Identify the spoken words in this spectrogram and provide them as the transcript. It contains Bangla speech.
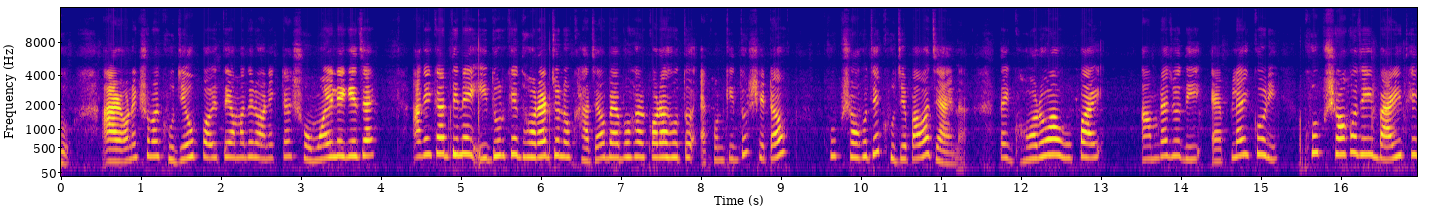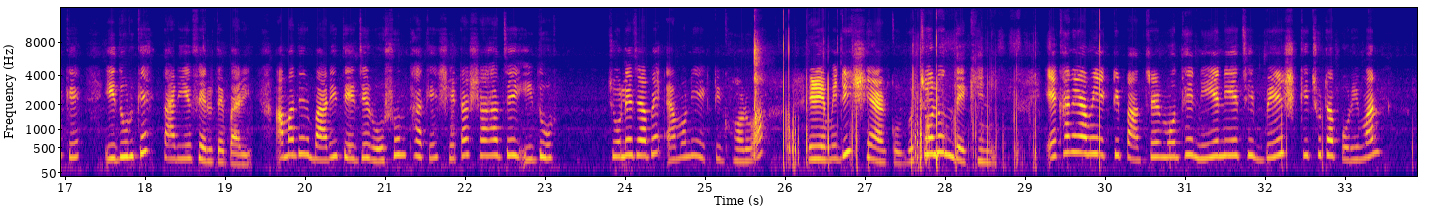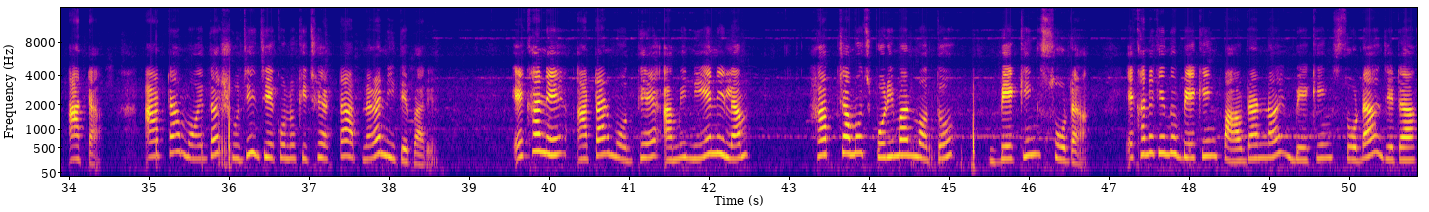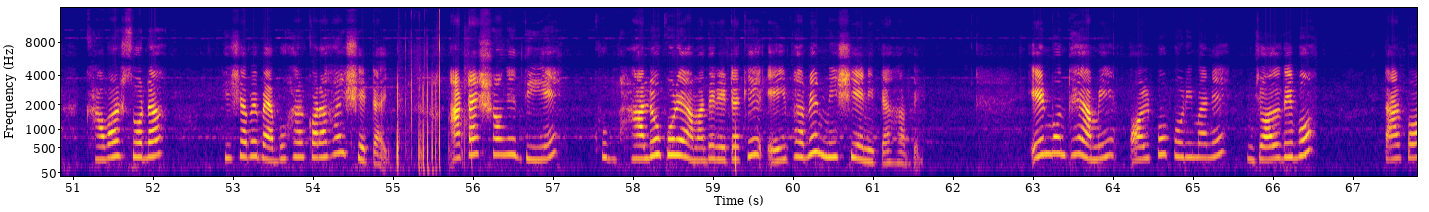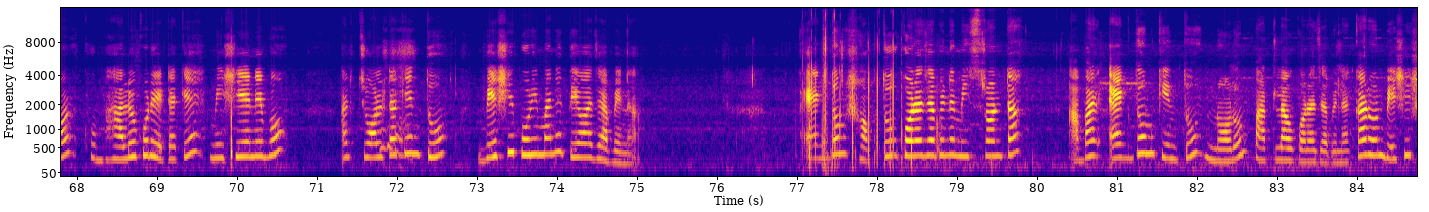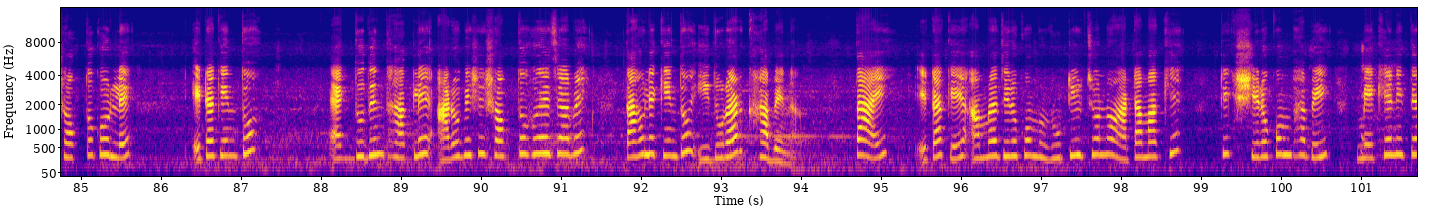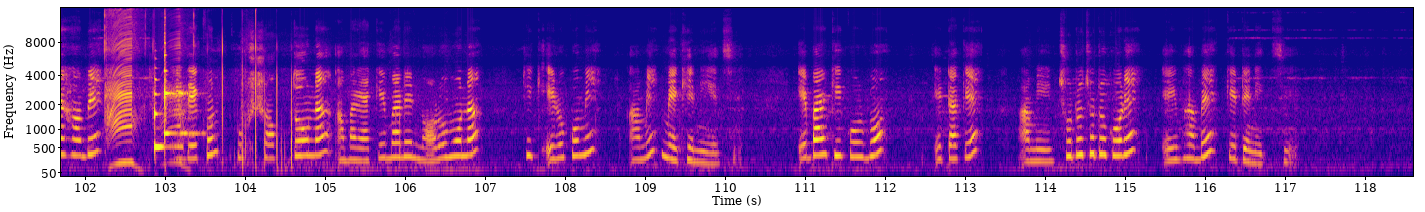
আর অনেক সময় খুঁজেও পেতে আমাদের অনেকটা সময় লেগে যায়। আগেকার দিনে ইঁদুরকে ধরার জন্য খাঁচাও ব্যবহার করা হতো, এখন কিন্তু সেটাও খুব সহজে খুঁজে পাওয়া যায় না। তাই ঘরোয়া উপায় আমরা যদি অ্যাপ্লাই করি, খুব সহজেই বাড়ি থেকে ইঁদুরকে তাড়িয়ে ফেলতে পারি। আমাদের বাড়িতে যে রসুন থাকে, সেটার সাহায্যে ইঁদুর চলে যাবে এমনই একটি ঘরোয়া রেমেডি শেয়ার করব। চলুন দেখে নিই। এখানে আমি একটি পাত্রের মধ্যে নিয়ে নিয়েছি বেশ কিছুটা পরিমাণ আটা। আটা, ময়দা, সুজি যে কোনো কিছু একটা আপনারা নিতে পারেন। এখানে আটার মধ্যে আমি নিয়ে নিলাম হাফ চামচ পরিমাণ মতো বেকিং সোডা। এখানে কিন্তু বেকিং পাউডার নয়, বেকিং সোডা যেটা খাওয়ার সোডা হিসাবে ব্যবহার করা হয় সেটাই। আটার সঙ্গে দিয়ে খুব ভালো করে আমাদের এটাকে এইভাবে মিশিয়ে নিতে হবে। এর মধ্যে আমি অল্প পরিমাণে জল দেব। তারপর খুব ভালো করে এটাকে মিশিয়ে নেব। আর জলটা কিন্তু বেশি পরিমাণে দেওয়া যাবে না। একদম শক্তও করা যাবে না মিশ্রণটা। আবার একদম কিন্তু নরম পাতলাও করা যাবে না। কারণ বেশি শক্ত করলে এটা কিন্তু এক দুদিন থাকলে আরও বেশি শক্ত হয়ে যাবে। তাহলে কিন্তু ইঁদুর আর খাবে না। তাই এটাকে আমরা যেরকম রুটির জন্য আটা মাখি, ঠিক সেরকমভাবেই মেখে নিতে হবে। দেখুন, খুব শক্তও না, আবার একেবারে নরমও না, ঠিক এরকমই আমি মেখে নিয়েছি। এবার কি করব? এটাকে আমি ছোট ছোট করে এইভাবে কেটে নিচ্ছি।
